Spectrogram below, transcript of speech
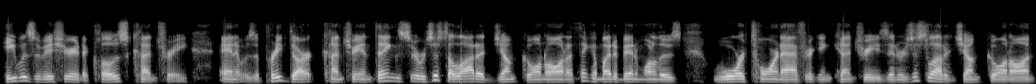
He was a missionary in a closed country, and it was a pretty dark country, and things, there was just a lot of junk going on. I think it might have been one of those war torn African countries, and there was just a lot of junk going on.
